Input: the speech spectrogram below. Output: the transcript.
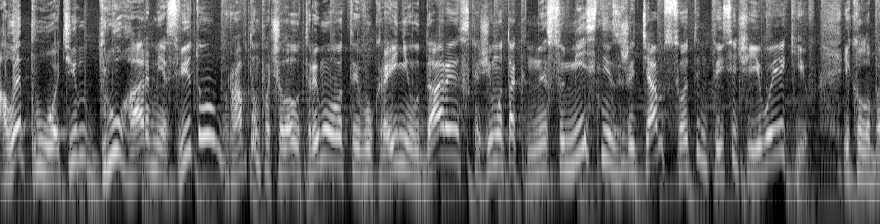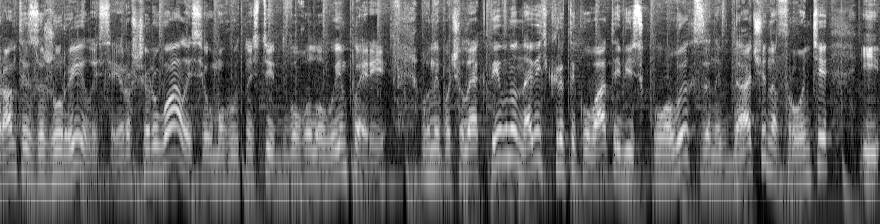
Але потім друга армія світу раптом почала утримувати в Україні удари, скажімо так, несумісні з життям сотень тисяч її вояків. І колаборанти зажурилися і розчарувалися у могутності двоголової імперії. Вони почали активно навіть критикувати військових за невдачі на фронті і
